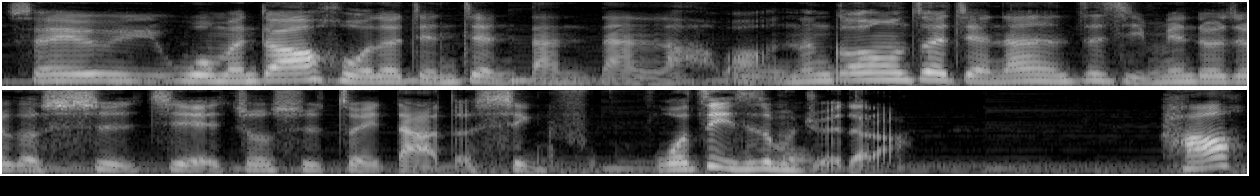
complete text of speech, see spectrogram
所以我们都要活得简简单单啦，好不好？嗯、能够用最简单的自己面对这个世界，就是最大的幸福。我自己是这么觉得啦。好，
